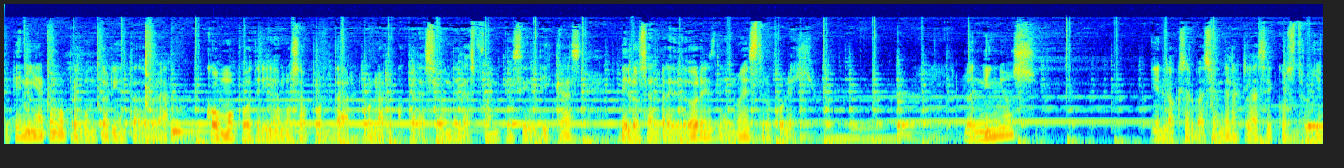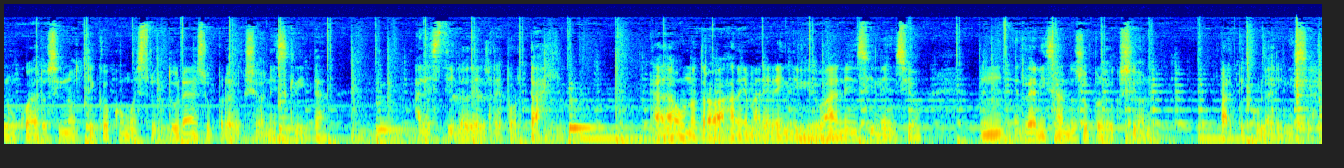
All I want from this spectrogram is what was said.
y tenía como pregunta orientadora cómo podríamos aportar con la recuperación de las fuentes hídricas de los alrededores de nuestro colegio. Los niños en la observación de la clase construyen un cuadro sinóptico como estructura de su producción escrita al estilo del reportaje. Cada uno trabaja de manera individual, en silencio, mm, realizando su producción particular inicial.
